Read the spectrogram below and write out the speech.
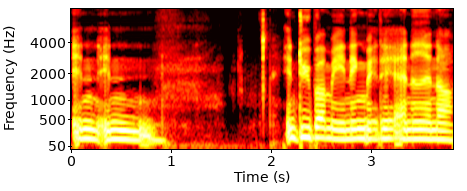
en, en, en dybere mening med det, andet end at,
